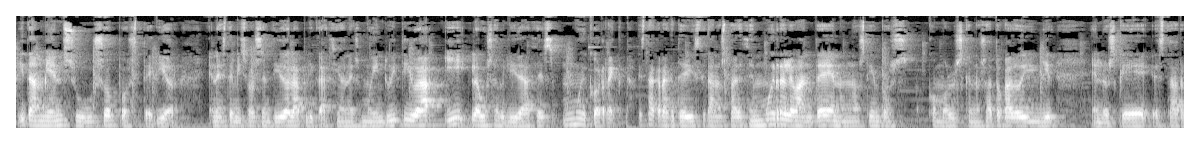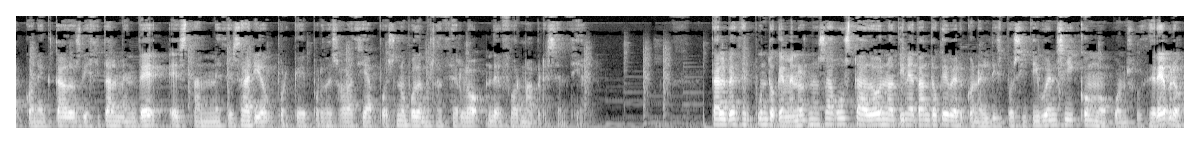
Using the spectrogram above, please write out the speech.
y también su uso posterior. En este mismo sentido, la aplicación es muy intuitiva y la usabilidad es muy correcta. Esta característica nos parece muy relevante en unos tiempos como los que nos ha tocado vivir, en los que estar conectados digitalmente es tan necesario porque, por desgracia, pues no podemos hacerlo de forma presencial. Tal vez el punto que menos nos ha gustado no tiene tanto que ver con el dispositivo en sí como con su cerebro.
